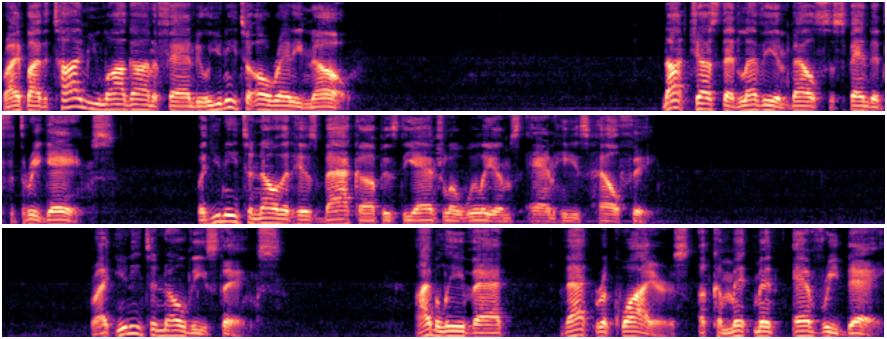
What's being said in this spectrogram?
Right? By the time you log on to FanDuel, you need to already know not just that Le'Veon Bell suspended for three games, but you need to know that his backup is DeAngelo Williams and he's healthy right? You need to know these things. I believe that that requires a commitment every day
